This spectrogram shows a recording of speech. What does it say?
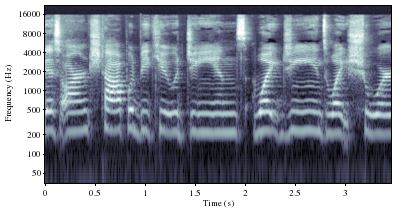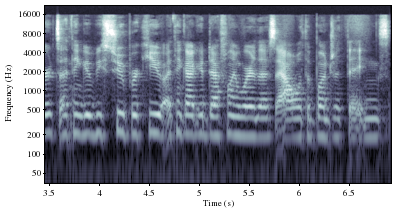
this orange top would be cute with jeans, white jeans, white shorts. I think it would be super cute. I think I could definitely wear this out with a bunch of things.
